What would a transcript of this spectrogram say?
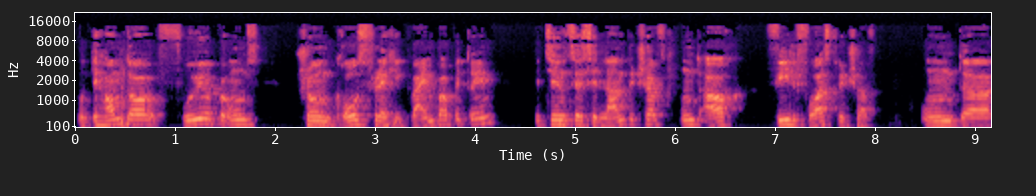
Und die haben da früher bei uns schon großflächig Weinbau betrieben, beziehungsweise Landwirtschaft und auch viel Forstwirtschaft. Und äh,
